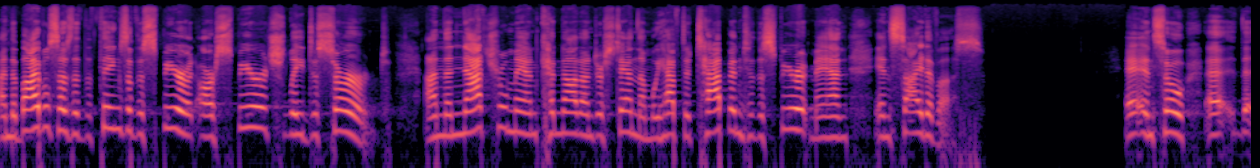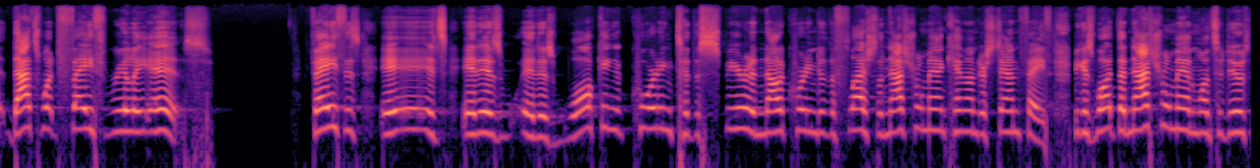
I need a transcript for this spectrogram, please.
And the Bible says that the things of the Spirit are spiritually discerned. And the natural man cannot understand them. We have to tap into the spirit man inside of us. And so uh, th- that's what faith really is. Faith is it's it is it is walking according to the spirit and not according to the flesh. The natural man can't understand faith because what the natural man wants to do is,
